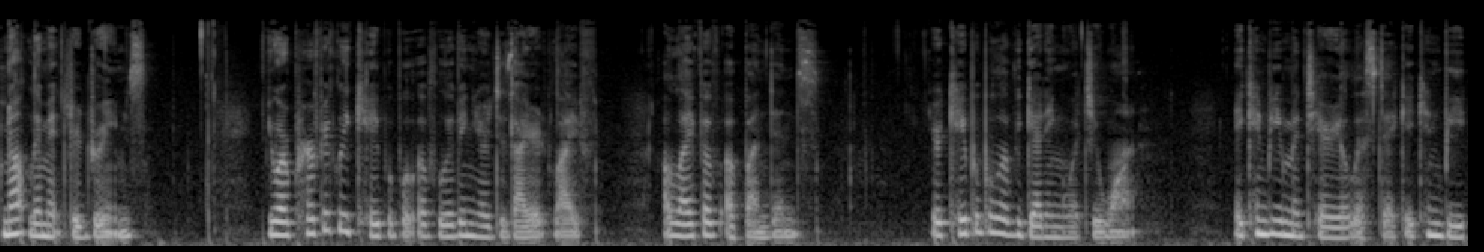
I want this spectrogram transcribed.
Do not limit your dreams. You are perfectly capable of living your desired life, a life of abundance. You're capable of getting what you want. It can be materialistic, it can be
